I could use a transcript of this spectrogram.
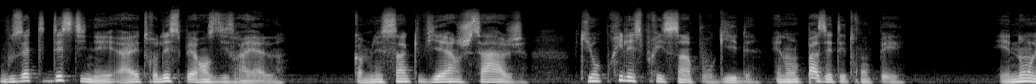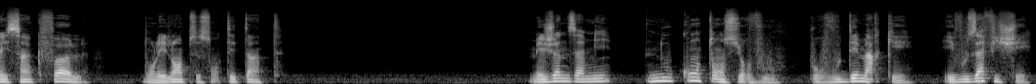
Vous êtes destiné à être l'espérance d'Israël, comme les cinq vierges sages qui ont pris l'Esprit Saint pour guide et n'ont pas été trompées et non les cinq folles dont les lampes se sont éteintes. Mes jeunes amis, nous comptons sur vous pour vous démarquer et vous afficher,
